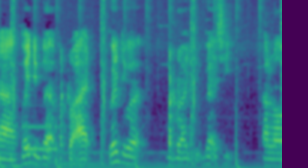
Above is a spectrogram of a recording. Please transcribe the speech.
Nah gue juga berdoa gue juga berdoa juga sih kalau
